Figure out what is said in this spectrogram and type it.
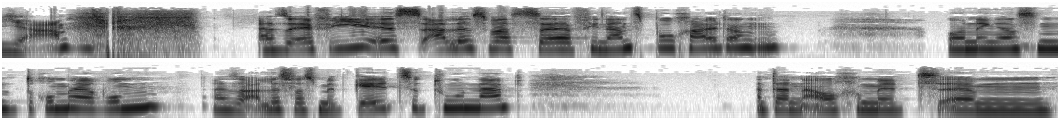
Ja, also FI ist alles, was äh, Finanzbuchhaltung und den ganzen drumherum, also alles, was mit Geld zu tun hat. Dann auch mit ähm,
